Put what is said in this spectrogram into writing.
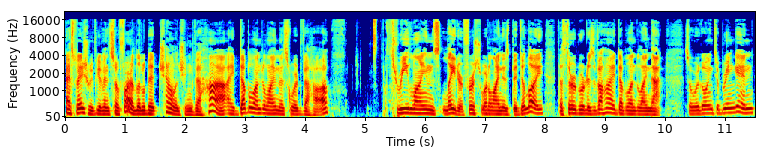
explanation we've given so far a little bit challenging. Veha, I double underline this word veha. Three lines later, first word line is bidiloi, the third word is vahai, double underline that. So we're going to bring in,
